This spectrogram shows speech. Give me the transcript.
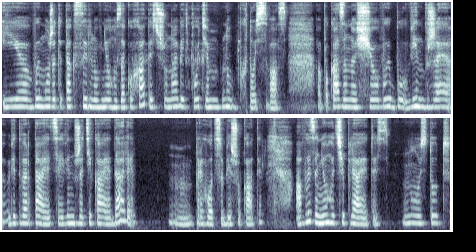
І ви можете так сильно в нього закохатись, що навіть потім ну, хтось з вас показано, що ви, він вже відвертається і він вже тікає далі, пригод собі шукати, а ви за нього чіпляєтесь. Ну, ось тут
